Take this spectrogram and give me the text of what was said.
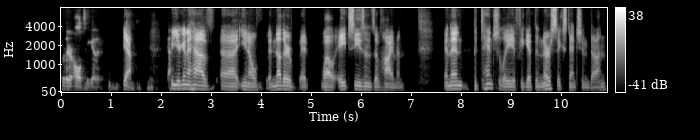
they're all together. Yeah, yeah. you're going to have, uh, you know, another at well, eight seasons of Hyman, and then potentially if you get the nurse extension done.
